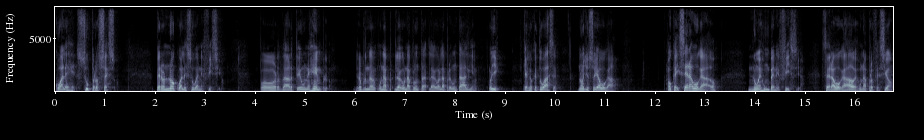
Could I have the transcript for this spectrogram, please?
cuál es su proceso, pero no cuál es su beneficio. Por darte un ejemplo, le hago, una pregunta, hago la pregunta a alguien, oye, ¿qué es lo que tú haces? No, yo soy abogado. Ok, ser abogado no es un beneficio. Ser abogado es una profesión.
